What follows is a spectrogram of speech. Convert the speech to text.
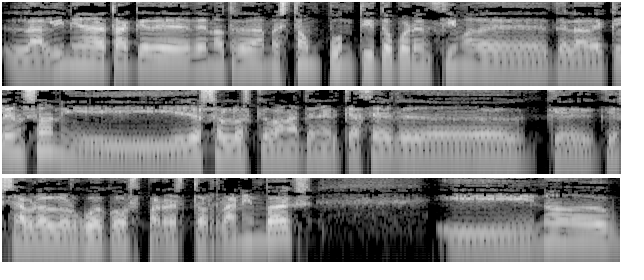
la línea de ataque de, de Notre Dame está un puntito por encima de, de, la de Clemson y ellos son los que van a tener que hacer uh, que, que se abran los huecos para estos running backs y no,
